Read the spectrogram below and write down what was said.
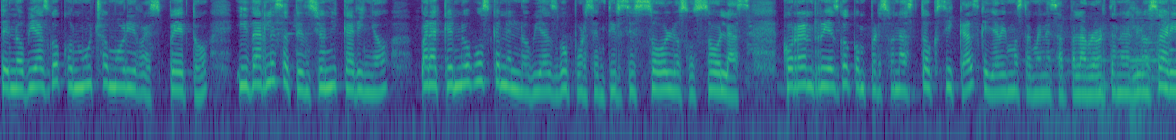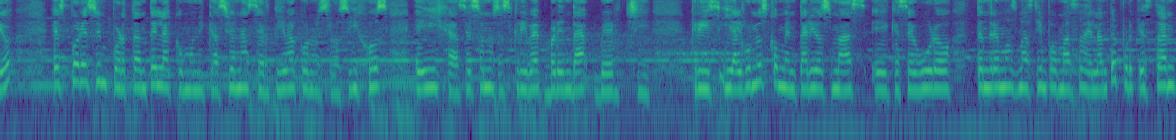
de noviazgo con mucho amor y respeto y darles atención y cariño para que no busquen el noviazgo por sentirse solos o solas, corran riesgo con personas tóxicas, que ya vimos también esa palabra ahorita en el glosario. Es por eso importante la comunicación asertiva con nuestros hijos e hijas. Eso nos escribe Brenda Berchi, Cris, y algunos comentarios más eh, que seguro tendremos más tiempo más adelante porque están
